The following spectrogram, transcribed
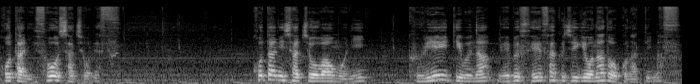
小谷総社長です。小谷社長は主にクリエイティブなウェブ制作事業などを行っています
